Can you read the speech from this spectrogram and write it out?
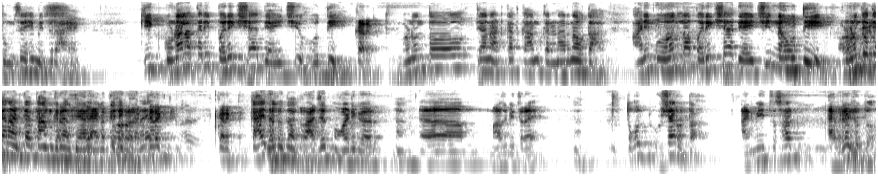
तुमचे हे मित्र आहेत की कुणाला तरी परीक्षा द्यायची होती. करेक्ट म्हणून तो त्या नाटकात काम करणार नव्हता. आणि मोहनला परीक्षा द्यायची नव्हती. म्हणून तो त्या नाटकात काम करायला तयार? करेक्ट करेक्ट काय झालं होतं? राजन मोहाडीकर माझा मित्र आहे. तो हुशार होता. आणि मी तसा ॲव्हरेज होतो.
